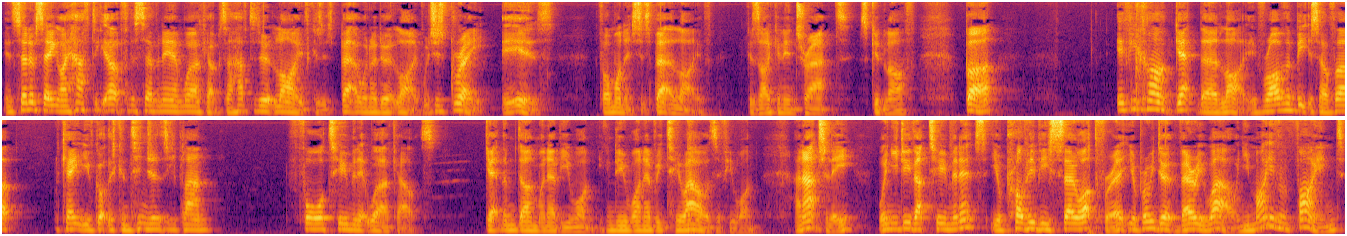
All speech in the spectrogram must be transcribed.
Instead of saying I have to get up for the 7 a.m. workout because I have to do it live because it's better when I do it live, which is great. It is. If I'm honest, it's better live because I can interact. It's good laugh. But if you can't get there live, rather than beat yourself up, okay, you've got this contingency plan, four two minute workouts Get them done whenever you want. You can do one every two hours if you want. And actually, when you do that two minutes, you'll probably be so up for it, you'll probably do it very well. And you might even find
